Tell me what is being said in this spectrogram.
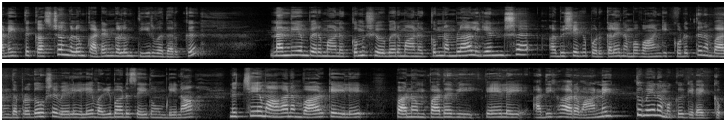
அனைத்து கஷ்டங்களும் கடன்களும் தீர்வதற்கு நந்தியம் பெருமானுக்கும் சிவபெருமானுக்கும் நம்மளால் இயன்ற அபிஷேக பொருட்களை நம்ம வாங்கி கொடுத்து நம்ம அந்த பிரதோஷ வேலையிலே வழிபாடு செய்தோம் அப்படின்னா நிச்சயமாக நம் வாழ்க்கையிலே பணம் பதவி வேலை அதிகாரம் அனைத்துமே நமக்கு கிடைக்கும்.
